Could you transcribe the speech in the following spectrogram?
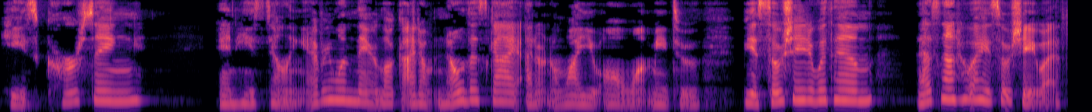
he's cursing and he's telling everyone there, look, I don't know this guy. I don't know why you all want me to be associated with him. That's not who I associate with.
